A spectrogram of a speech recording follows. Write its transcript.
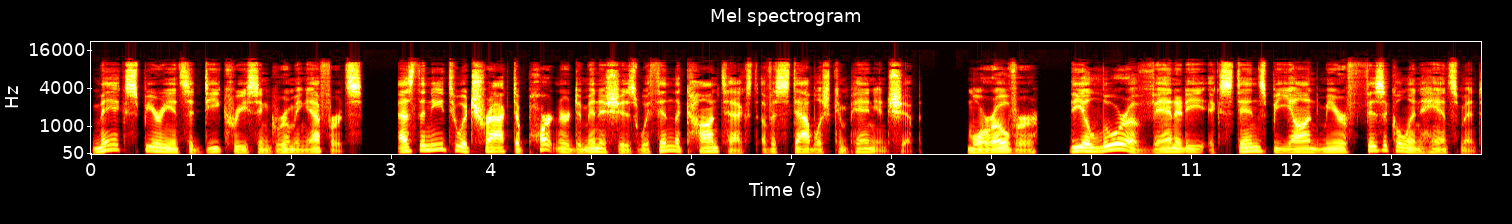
may experience a decrease in grooming efforts as the need to attract a partner diminishes within the context of established companionship. Moreover, the allure of vanity extends beyond mere physical enhancement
